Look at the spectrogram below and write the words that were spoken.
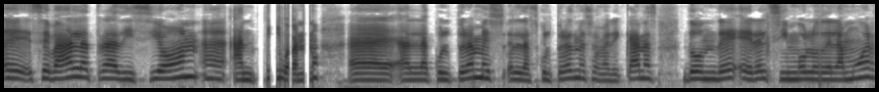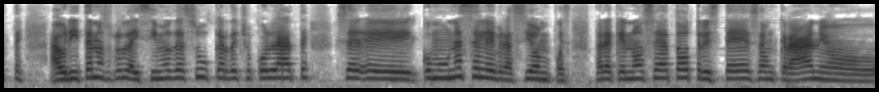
eh, se va a la tradición eh, antigua, ¿no? Eh, a la cultura, las culturas mesoamericanas, donde era el símbolo de la muerte. Ahorita nosotros la hicimos de azúcar, de chocolate, como una celebración, pues, para que no sea todo tristeza, un cráneo,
